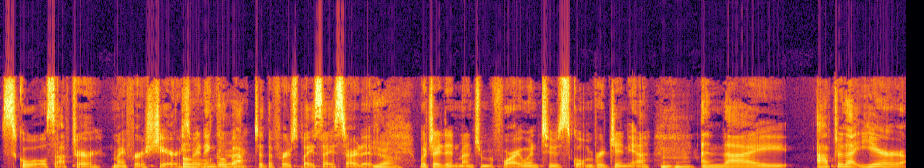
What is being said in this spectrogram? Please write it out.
schools after my first year. So Oh, I didn't go back to the first place I started, Yeah. which I didn't mention before. I went to school in Virginia. Mm-hmm. And I, after that year,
